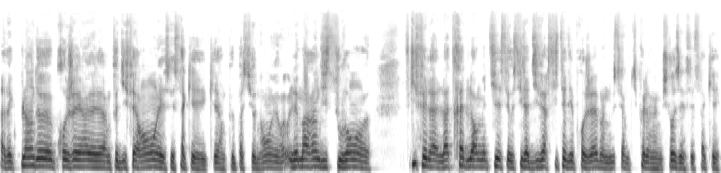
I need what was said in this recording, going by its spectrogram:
avec plein de projets euh, un peu différents, et c'est ça qui est, qui est, un peu passionnant. Euh, les marins disent souvent, ce qui fait l'attrait de leur métier, c'est aussi la diversité des projets. Ben, nous, c'est un petit peu la même chose, et c'est ça qui est,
